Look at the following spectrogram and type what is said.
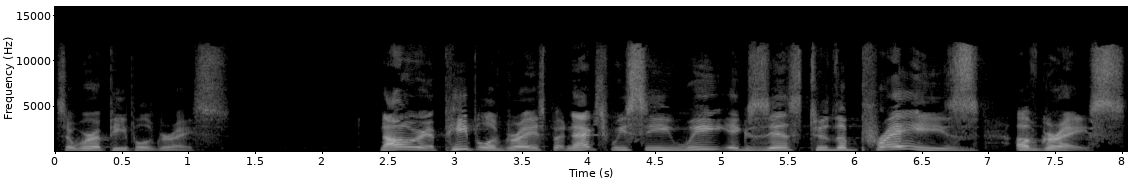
So we're a people of grace. Not only are we a people of grace, but next we see we exist to the praise of grace.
